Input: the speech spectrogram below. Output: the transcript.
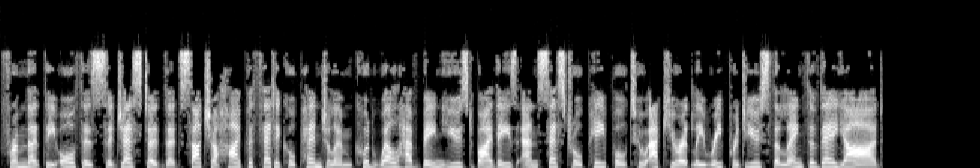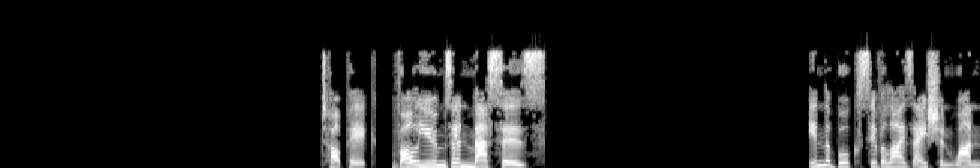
From that the authors suggested that such a hypothetical pendulum could well have been used by these ancestral people to accurately reproduce the length of their yard. Volumes and masses. In the book Civilization I,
